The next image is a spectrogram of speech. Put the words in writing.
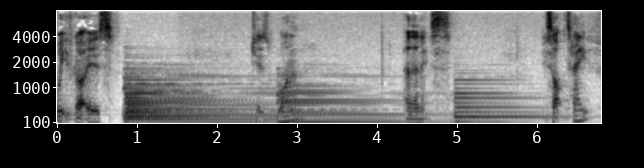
what you've got is which is one, and then it's it's octave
